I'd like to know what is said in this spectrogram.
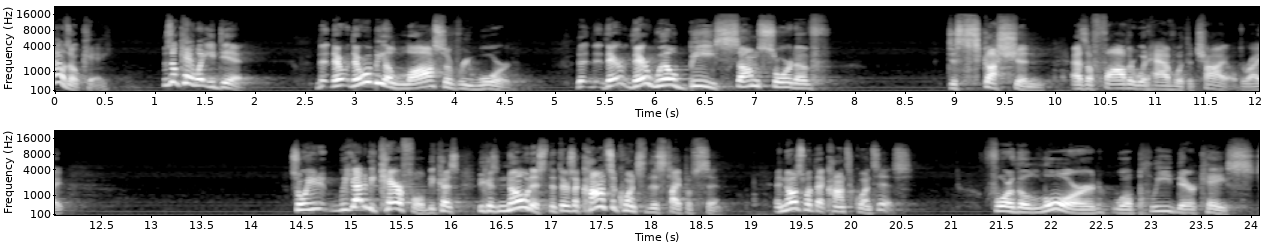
that was okay. It was okay what you did. There, there will be a loss of reward. There, there will be some sort of discussion as a father would have with a child, right? So we, we got to be careful because, because notice that there's a consequence to this type of sin. And notice what that consequence is. For the Lord will plead their case.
